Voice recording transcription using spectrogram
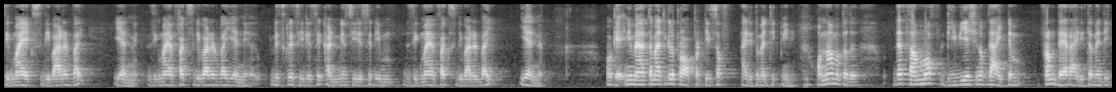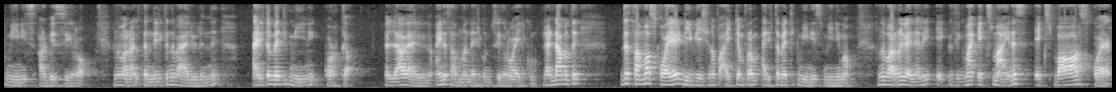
Sigma x divided by n sigma f x divided by n discrete series continuous series d sigma f x divided by n okay ഇനി mathematical properties of arithmetic mean ഒന്നാമത്തത് the sum of deviation of the item from their arithmetic mean is always zero എന്ന് പറഞ്ഞാൽ തന്നിരിക്കുന്ന വാല്യൂവിൽ നിന്ന് അരിത്തമാറ്റിക് മീൻ കുറക്കുക. എല്ലാ വാല്യൂവിനും അതിന്റെ സംബന്ധമായിരിക്കും സീറോ ആയിരിക്കും. രണ്ടാമത്തെ the sum square deviation of item from arithmetic mean is minimum എന്ന് പറഞ്ഞു കഴിഞ്ഞാൽ sigma x minus x bar square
